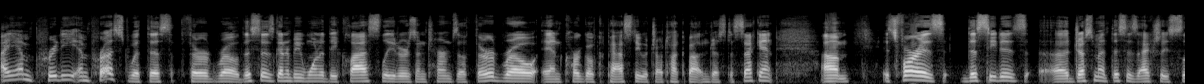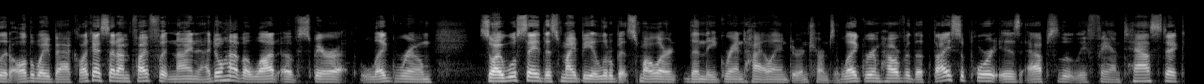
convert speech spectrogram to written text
I am pretty impressed with this third row. This is going to be one of the class leaders in terms of third row and cargo capacity, which I'll talk about in just a second. Um, as far as this seat is uh, adjustment, this is actually slid all the way back. Like I said, I'm five foot nine, and I don't have a lot of spare leg room so I will say this might be a little bit smaller than the Grand Highlander in terms of legroom. However, the thigh support is absolutely fantastic,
